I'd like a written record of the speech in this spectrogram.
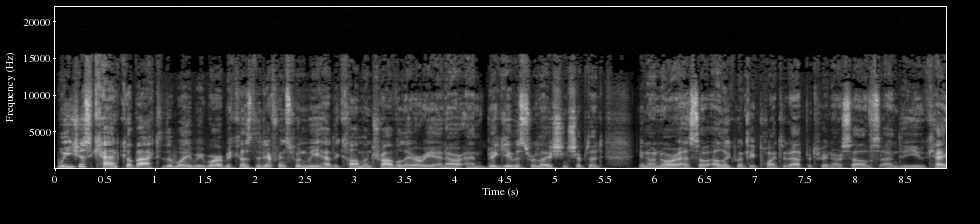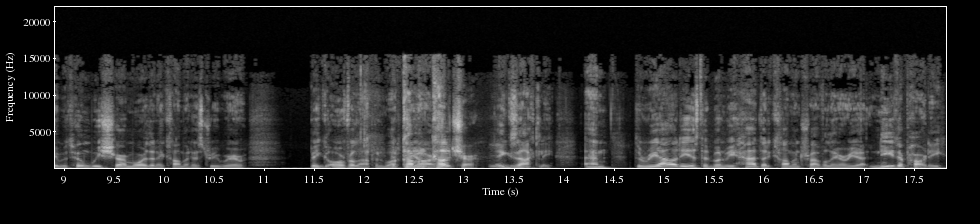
We just can't go back to the way we were because the difference when we had the common travel area and our ambiguous relationship that you know Nora has so eloquently pointed out between ourselves and the UK, with whom we share more than a common history, we're big overlap in what A common culture. Exactly. Um, the reality is that when we had that common travel area, neither party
